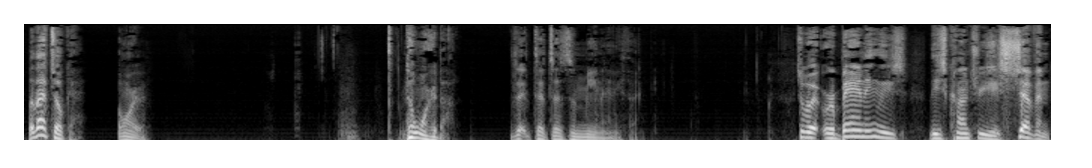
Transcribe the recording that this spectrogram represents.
But that's okay. Don't worry. Don't worry about it. That, doesn't mean anything. So we're banning these these countries, these seven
